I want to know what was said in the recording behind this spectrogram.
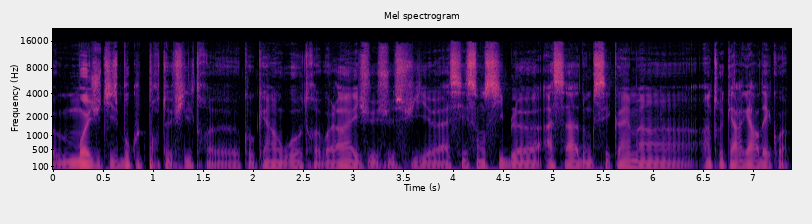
Euh, moi, j'utilise beaucoup de porte-filtres, euh, coquins ou autres, voilà, et je, suis assez sensible à ça, donc c'est quand même un, un truc à regarder, quoi.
